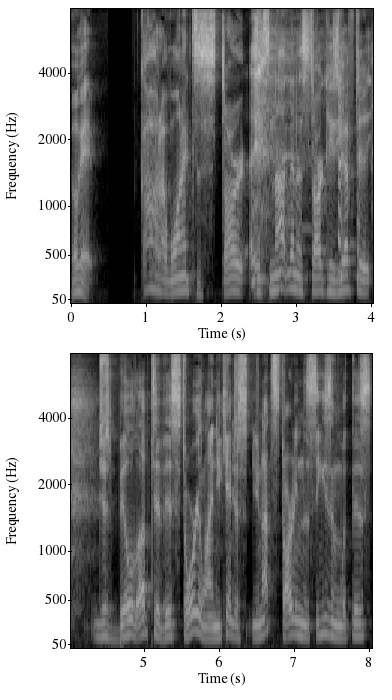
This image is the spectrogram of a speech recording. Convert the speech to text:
okay. God i want it to start. It's not going to start because you have to just build up to this storyline. You can't just you're not starting the season with this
